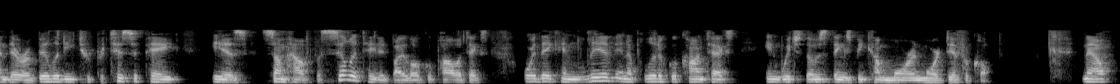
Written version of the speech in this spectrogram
and their ability to participate is somehow facilitated by local politics, or they can live in a political context in which those things become more and more difficult. Now,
